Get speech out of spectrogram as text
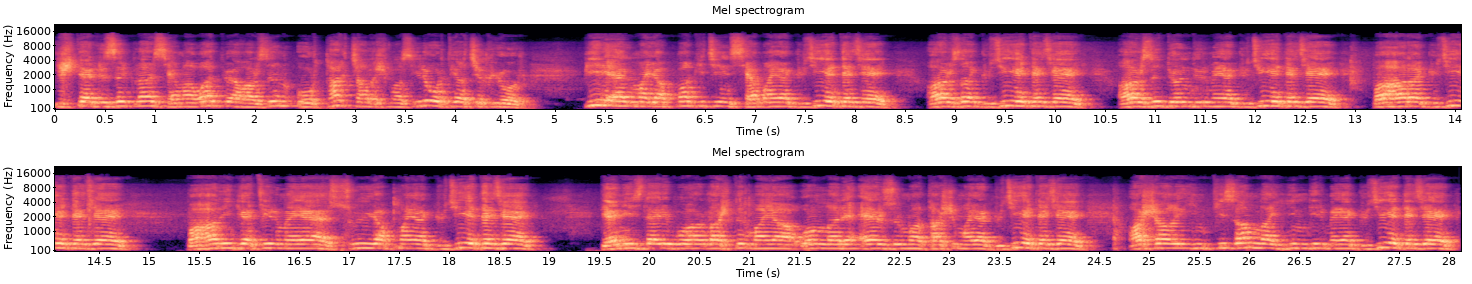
İşte rızıklar semavat ve arzın ortak çalışmasıyla ortaya çıkıyor. Bir elma yapmak için semaya gücü yetecek, arza gücü yetecek, arzı döndürmeye gücü yetecek, bahara gücü yetecek, baharı getirmeye, suyu yapmaya gücü yetecek, denizleri buharlaştırmaya, onları Erzurum'a taşımaya gücü yetecek, aşağı intizamla indirmeye gücü yetecek,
